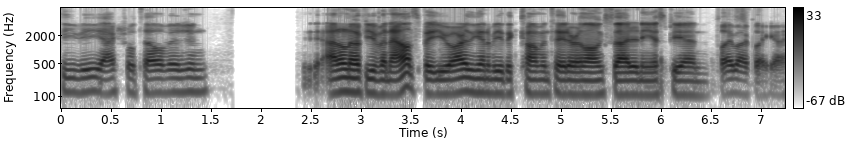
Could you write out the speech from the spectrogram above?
TV, actual television. I don't know if you've announced, but you are going to be the commentator alongside an ESPN play-by-play guy.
